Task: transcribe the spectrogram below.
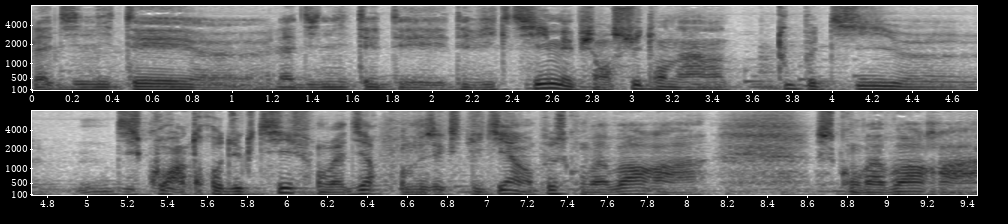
la dignité, la dignité des, des, victimes. Et puis ensuite on a un tout petit discours introductif, on va dire, pour nous expliquer un peu ce qu'on va voir à, ce qu'on va voir à,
